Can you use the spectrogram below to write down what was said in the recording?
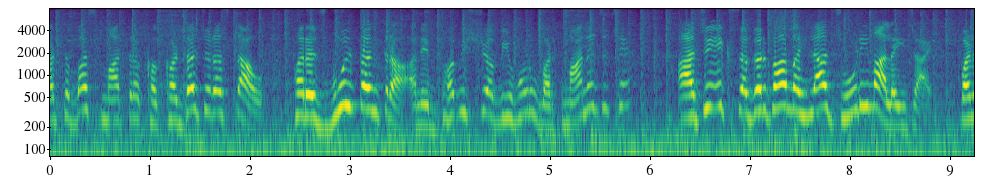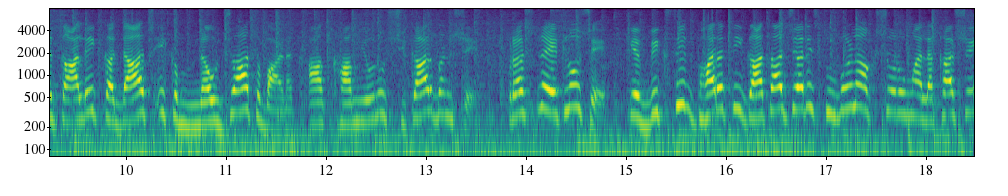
અર્થ બસ માત્ર ખખડધજ રસ્તાઓ ફરજભૂલ તંત્ર અને ભવિષ્ય વિહોણું વર્તમાન જ છે? આજે એક સગર્ભા મહિલા જોડીમાં લઈ જાય, પણ કાલે કદાચ એક નવજાત બાળક આ ખામીઓનો શિકાર બનશે. પ્રશ્ન એટલો છે કે વિકસિત ભારતની ગાથા જ્યારે સુવર્ણ અક્ષરોમાં લખાશે,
